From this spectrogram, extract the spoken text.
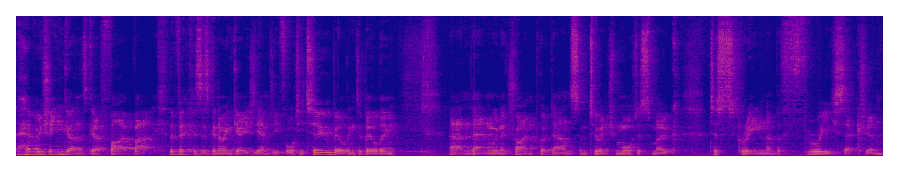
heavy machine gun is going to fire back. The Vickers is going to engage the MG42 building to building, and then we're going to try and put down some two-inch mortar smoke to screen number three section.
